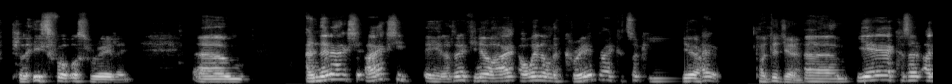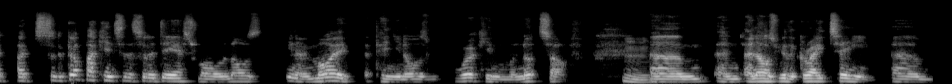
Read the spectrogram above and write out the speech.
police force, really. Um, and then actually, I actually, Ian, I don't know if you know, I, I went on a career break. I took a year out. Oh, did you? Um, yeah, because I, I, I, sort of got back into the sort of DS role, and I was, you know, in my opinion, I was working my nuts off, hmm. um, and and I was with a great team, um,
